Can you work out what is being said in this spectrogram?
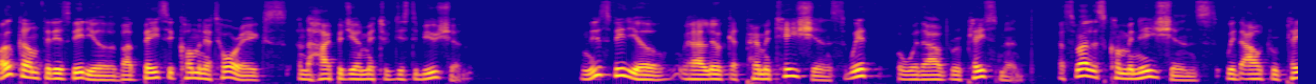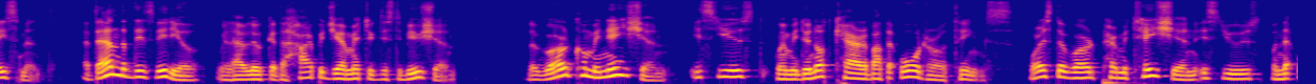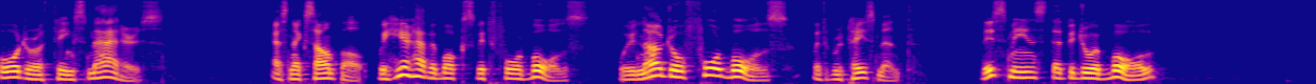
Welcome to this video about basic combinatorics and the hypergeometric distribution. In this video we'll look at permutations with or without replacement, as well as combinations without replacement. At the end of this video we'll have a look at the hypergeometric distribution. The word combination is used when we do not care about the order of things, whereas the word permutation is used when the order of things matters. As an example, we here have a box with four balls. We will now draw four balls with replacement. This means that we draw a ball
